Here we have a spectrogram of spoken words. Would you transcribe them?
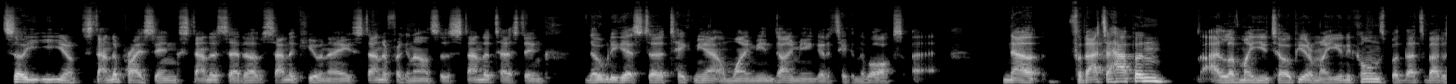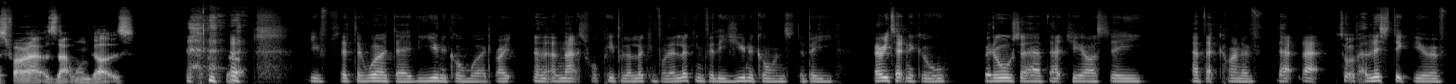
So you, you know, standard pricing, standard setup, standard Q and A, standard freaking answers, standard testing. Nobody gets to take me out and wine me and dine me and get a tick in the box. Uh, now, for that to happen, I love my utopia and my unicorns, but that's about as far out as that one goes. So. You've said the word there, the unicorn word, right? And, and that's what people are looking for. They're looking for these unicorns to be very technical, but also have that GRC, have that kind of that that sort of holistic view of,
